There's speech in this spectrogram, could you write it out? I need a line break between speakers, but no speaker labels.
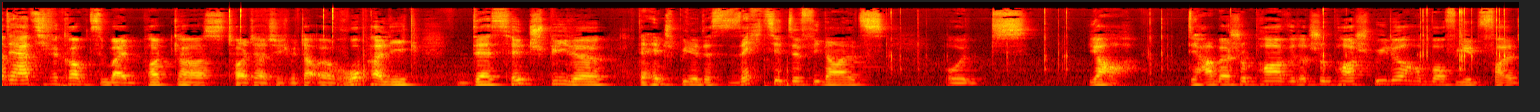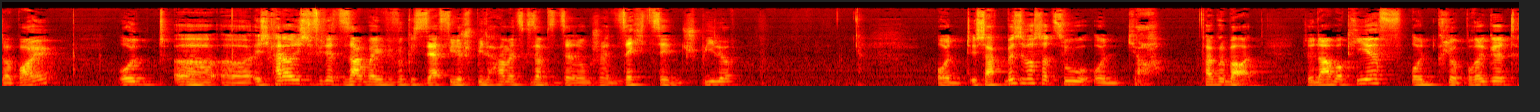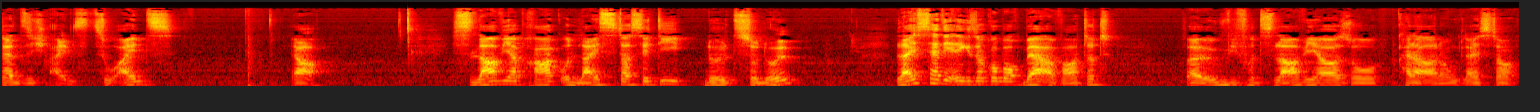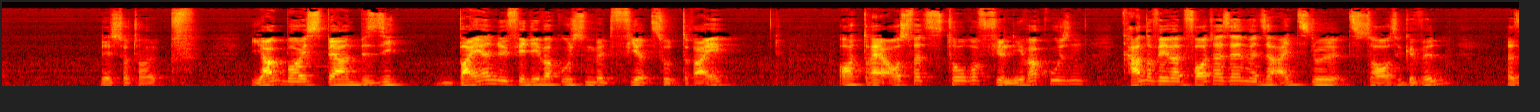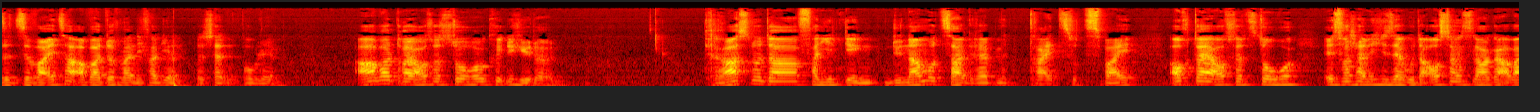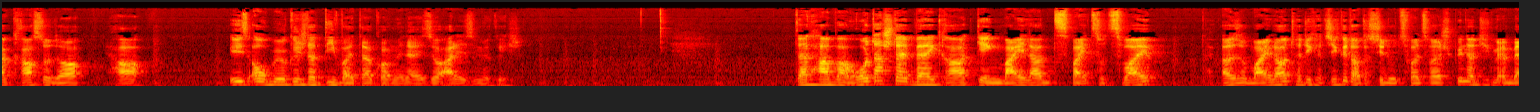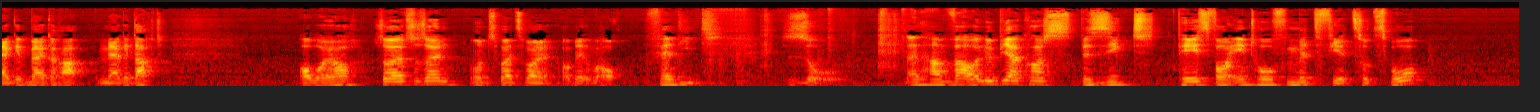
Leute, herzlich willkommen zu meinem Podcast. Heute natürlich mit der Europa League des Hinspiele, der Hinspiele des 16. Finals. Und ja, die haben ja schon ein paar, wird schon ein paar Spiele, haben wir auf jeden Fall dabei. Und äh, äh, ich kann auch nicht so viel dazu sagen, weil wir wirklich sehr viele Spiele haben. Insgesamt sind es ja ungefähr 16 Spiele. Und ich sag ein bisschen was dazu und ja, fangen wir mal an. Dynamo Kiew und Club Brügge trennen sich 1 zu 1. Ja. Slavia Prag und Leicester City 0 zu 0. Leicester hätte ehrlich gesagt aber auch mehr erwartet. Weil irgendwie von Slavia so, keine Ahnung, Leicester nicht so toll. Pff. Young Boys Bern besiegt Bayern für Leverkusen mit 4 zu 3. Auch drei Auswärtstore für Leverkusen. Kann auf jeden Fall ein Vorteil sein, wenn sie 1-0 zu Hause gewinnen. Dann sind sie weiter, aber dürfen halt nicht verlieren. Das ist halt ein Problem. Aber drei Auswärtstore kriegt nicht jeder hin. Krasnodar verliert gegen Dynamo Zagreb mit 3 zu 2. Auch drei Auswärtstore. Ist wahrscheinlich eine sehr gute Ausgangslage, aber Krasnodar, ja, ist auch möglich, dass die weiterkommen. Also alles möglich. Dann haben wir Roterstein Belgrad gegen Mailand 2 zu 2. Also Mailand hätte ich jetzt nicht gedacht, dass die nur 2-2 spielen, hätte ich mir mehr, mehr, mehr gedacht. Aber ja, soll jetzt so sein. Und 2-2, aber immer auch verdient. So. Dann haben wir Olympiakos besiegt PSV Eindhoven mit 4 zu 2.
